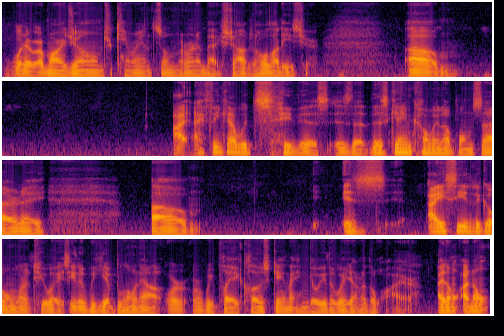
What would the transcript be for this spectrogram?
whatever Amari Jones or Cam Ransom or running backs' jobs a whole lot easier. Um, I I think I would say this is that this game coming up on Saturday, um, is I see it going one of two ways. Either we get blown out or, or we play a close game that can go either way down to the wire. I don't I don't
